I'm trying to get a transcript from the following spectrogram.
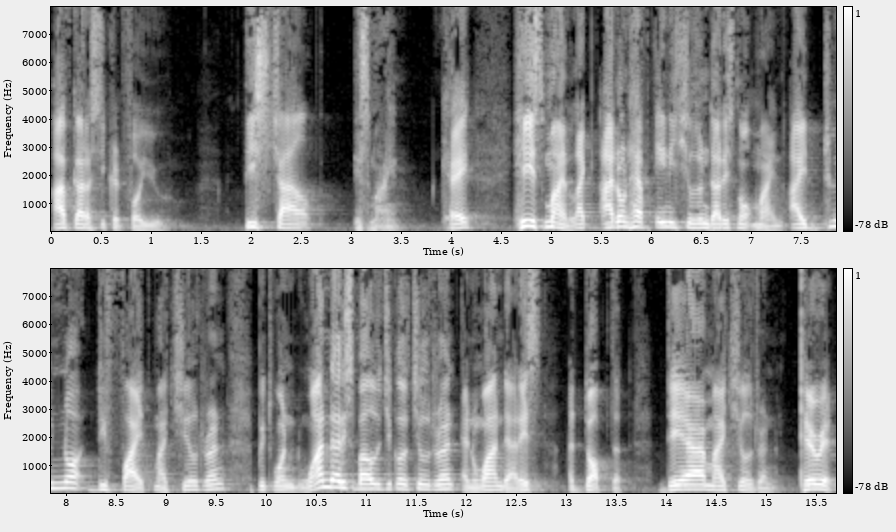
I've got a secret for you. This child is mine. Okay? He is mine. Like, I don't have any children that is not mine. I do not divide my children between one that is biological children and one that is adopted. They are my children. Period.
